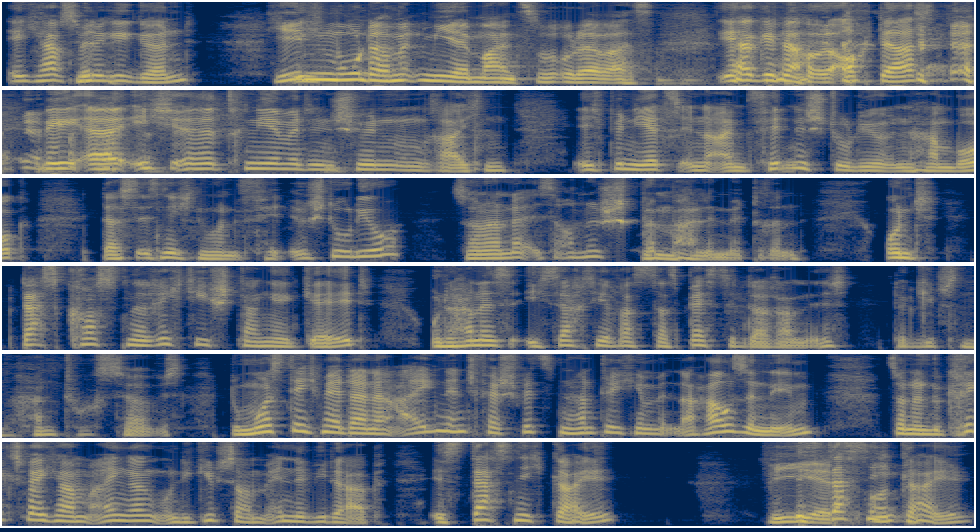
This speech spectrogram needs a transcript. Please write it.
ich hab's Mit- mir gegönnt. Jeden ich- Montag mit mir, meinst du, oder was? Ja, genau, auch das. Nee, äh, ich äh, trainiere mit den Schönen und Reichen. Ich bin jetzt in einem Fitnessstudio in Hamburg. Das ist nicht nur ein Fitnessstudio, sondern da ist auch eine Schwimmhalle mit drin. Und das kostet eine richtig Stange Geld. Und Hannes, ich sag dir, was das Beste daran ist. Da gibt's einen Handtuchservice. Du musst nicht mehr deine eigenen verschwitzten Handtücher mit nach Hause nehmen, sondern du kriegst welche am Eingang und die gibst du am Ende wieder ab. Ist das nicht geil? Wie Ist jetzt? das nicht und, geil?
